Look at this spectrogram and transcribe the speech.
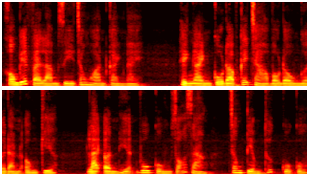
không biết phải làm gì trong hoàn cảnh này. Hình ảnh cô đập cái chào vào đầu người đàn ông kia lại ẩn hiện vô cùng rõ ràng trong tiềm thức của cô.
